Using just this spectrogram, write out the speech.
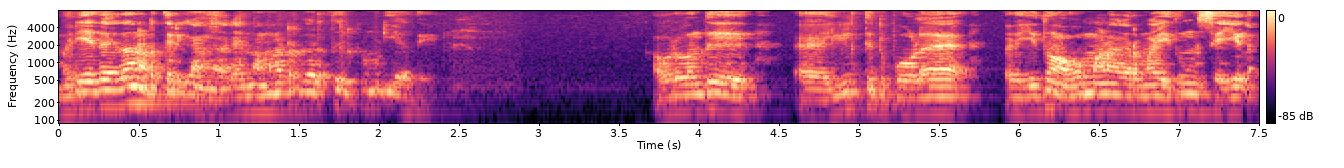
மரியாதையாக தான் நடத்தியிருக்காங்க. அதில் நம்ம மாற்று கருத்து இருக்க முடியாது. அவரை வந்து இழுத்துட்டு போகல எதுவும் அவமானகரமாக எதுவும் செய்யலை.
